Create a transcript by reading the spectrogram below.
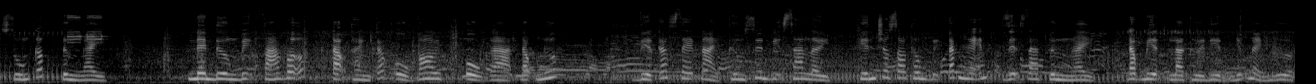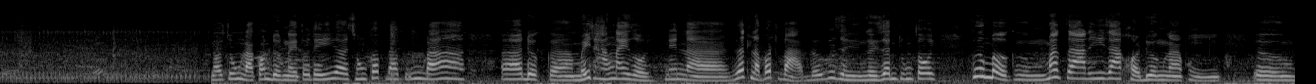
xuống cấp từng ngày. Nền đường bị phá vỡ, tạo thành các ổ voi, ổ gà đọng nước. Việc các xe tải thường xuyên bị xa lầy khiến cho giao thông bị tắc nghẽn diễn ra từng ngày, đặc biệt là thời điểm những ngày mưa. Nói chung là con đường này tôi thấy ờ, xuống cấp đã cũng đã Ờ, được ờ, mấy tháng nay rồi nên là rất là vất vả đối với người dân chúng tôi. Cứ mở mắt ra đi ra khỏi đường là phải uh,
